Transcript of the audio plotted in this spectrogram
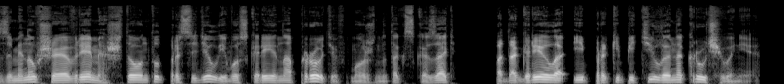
За минувшее время, что он тут просидел, его скорее напротив, можно так сказать, подогрело и прокипятило накручивание.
